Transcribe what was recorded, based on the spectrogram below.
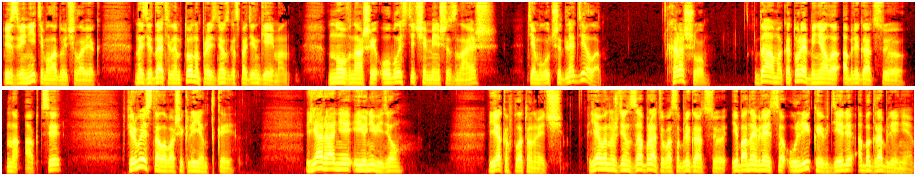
«Извините, молодой человек», — назидательным тоном произнес господин Гейман. «Но в нашей области чем меньше знаешь, тем лучше для дела». «Хорошо. Дама, которая обменяла облигацию на акции, впервые стала вашей клиенткой. Я ранее ее не видел». «Яков Платонович, я вынужден забрать у вас облигацию, ибо она является уликой в деле об ограблении».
